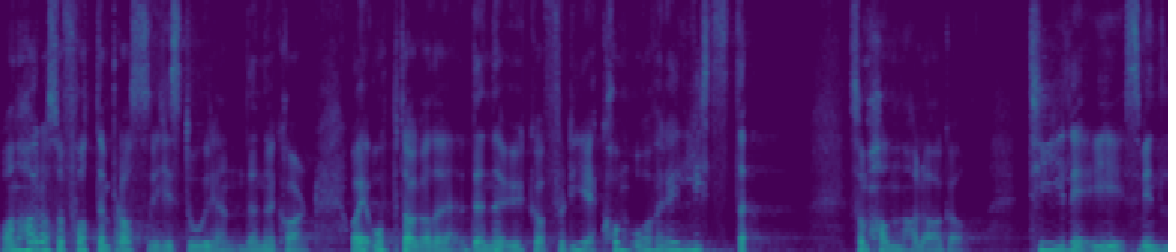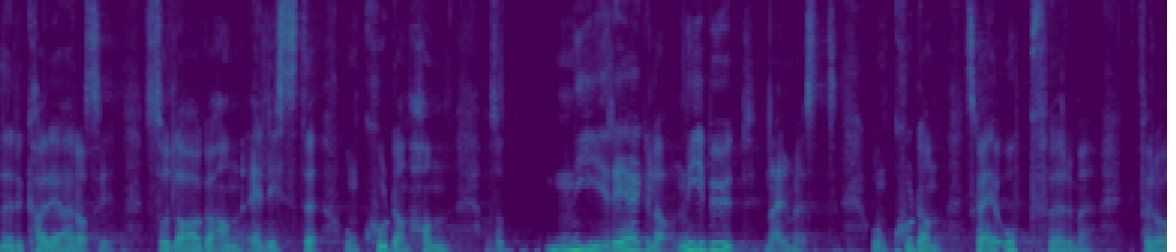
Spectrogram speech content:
Og Han har altså fått en plass i historien, denne karen. Og Jeg oppdaga det denne uka fordi jeg kom over ei liste som han har laga. Tidlig i svindlerkarrieren sin så laga han ei liste om hvordan han altså Ni regler, ni bud nærmest, om hvordan skal jeg oppføre meg for å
